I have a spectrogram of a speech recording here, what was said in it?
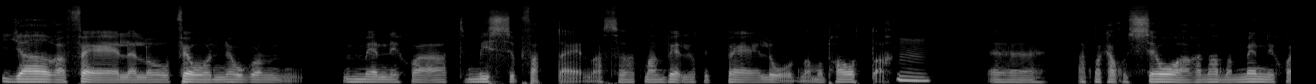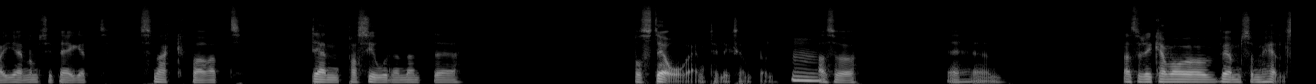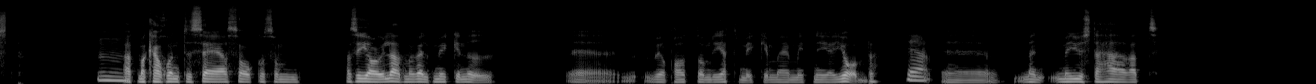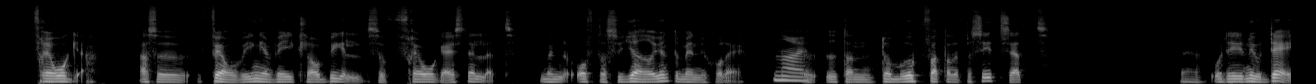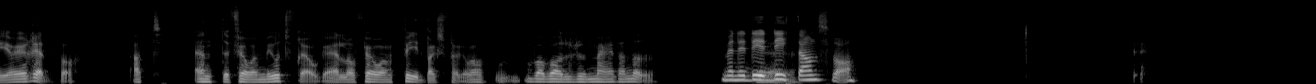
göra fel eller få någon människa att missuppfatta en, alltså att man väljer typ fel ord när man pratar. Mm, Eh, att man kanske sårar en annan människa genom sitt eget snack för att den personen inte förstår en till exempel. mm, Alltså, eh, alltså det kan vara vem som helst. mm, Att man kanske inte ser saker som, alltså jag har ju lärt mig väldigt mycket nu. Eh, vi har pratat om det jättemycket med mitt nya jobb. ja, Eh, men, men just det här att fråga. Alltså får vi ingen viklar bild så fråga istället. Men ofta så gör ju inte människor det. nej, Utan de uppfattar det på sitt sätt. Eh, Och det är nog det jag är rädd för. Att inte få en motfråga eller få en feedbacksfråga. Vad, vad var det du menar nu? Men är det Eh. ditt ansvar?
